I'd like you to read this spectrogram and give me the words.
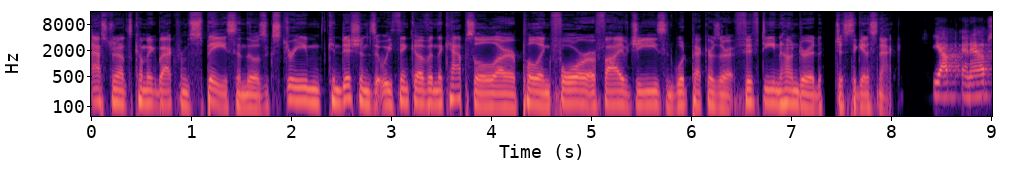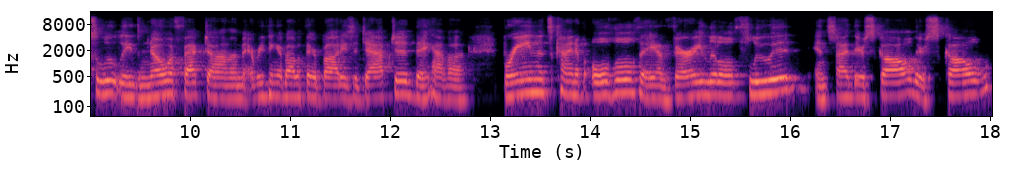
astronauts coming back from space and those extreme conditions that we think of in the capsule are pulling four or five Gs, and woodpeckers are at 1500 just to get a snack. Yep, and absolutely no effect on them. Everything about their bodies adapted. They have a brain that's kind of oval. They have very little fluid inside their skull. Their skull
